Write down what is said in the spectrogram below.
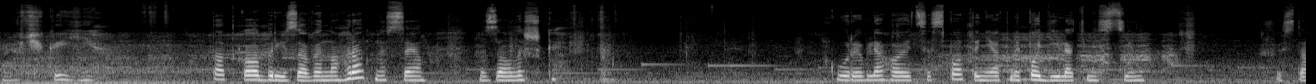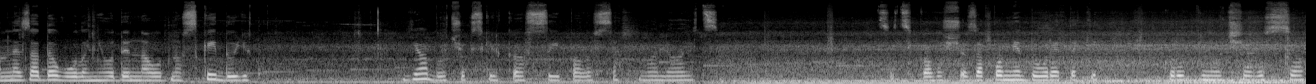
Колючки є. Татко обрізав виноград, несе залишки. Кури влягаються спати, ніяк не поділять місцину. Щось там незадоволені один на одного скидують. Яблучок скільки осипалося, валяється. Це цікаво, що за помідори такі крупнючі висять.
